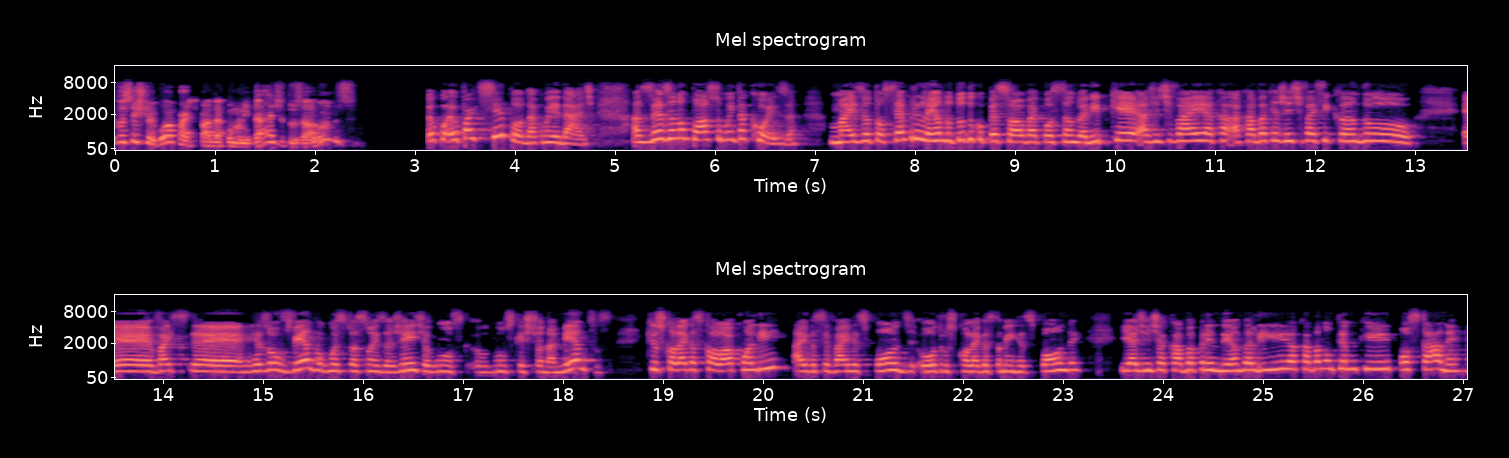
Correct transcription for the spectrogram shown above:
E você chegou a participar da comunidade dos alunos? Eu, eu, participo da comunidade. Às vezes eu não posto muita coisa, mas eu tô sempre lendo tudo que o pessoal vai postando ali, porque a gente vai, acaba que a gente vai ficando, é, vai é, resolvendo algumas situações da gente, alguns, alguns questionamentos que os colegas colocam ali, aí você vai e responde, outros colegas também respondem, e a gente acaba aprendendo ali e acaba não tendo que postar, né?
